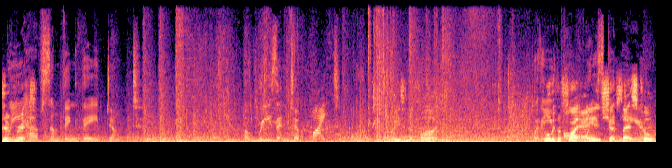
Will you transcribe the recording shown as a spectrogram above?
We Rick. have something they don't. A reason to fight. A reason to fight. Whether Oh, we can fly alien ships, that's here cool.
